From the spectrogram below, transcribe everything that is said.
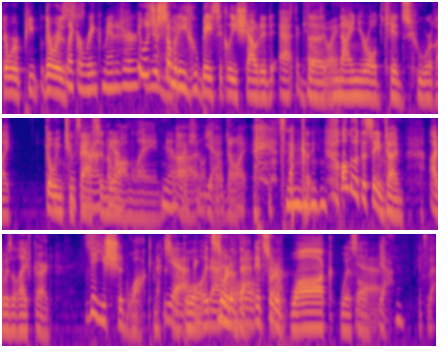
there were people there was like a rink manager. It was just somebody who basically shouted at the nine year old kids who were like going too Cruising fast around, in the yeah. wrong lane. Yeah. Uh, Professional yeah, no, killjoy. I, exactly. Although at the same time, I was a lifeguard. Yeah, you should walk next Yeah, to the pool. It's sort of that. It's sort of walk, whistle. Yes. Yeah, it's that.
